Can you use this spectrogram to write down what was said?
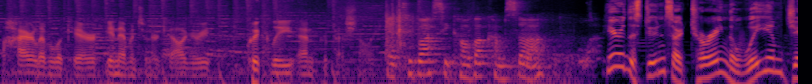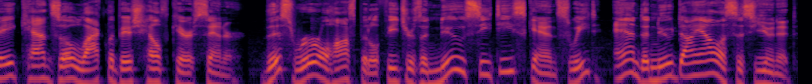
a higher level of care in Edmonton or Calgary quickly and professionally. Here, the students are touring the William J. Cadzow Lac La Biche Healthcare Center. This rural hospital features a new CT scan suite and a new dialysis unit.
